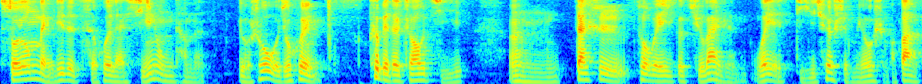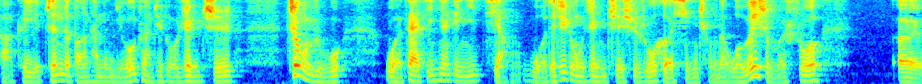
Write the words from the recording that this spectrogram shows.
所有美丽的词汇来形容他们。有时候我就会特别的着急，嗯，但是作为一个局外人，我也的确是没有什么办法可以真的帮他们扭转这种认知。正如我在今天给你讲我的这种认知是如何形成的。我为什么说，呃，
